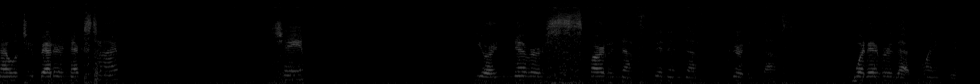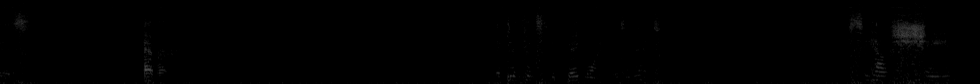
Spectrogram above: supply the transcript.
and I will do better next time. Shame, you are never smart enough, thin enough, good enough, whatever that blank is, ever. The difference is a big one, isn't it? See how shame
